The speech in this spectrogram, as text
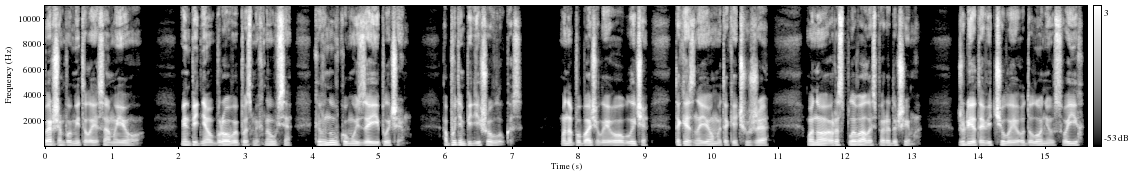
Першим помітила я саме його. Він підняв брови, посміхнувся, кивнув комусь за її плечем, а потім підійшов Лукас. Вона побачила його обличчя, таке знайоме, таке чуже. Воно розпливалось перед очима. Джульєта відчула його долоні у своїх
